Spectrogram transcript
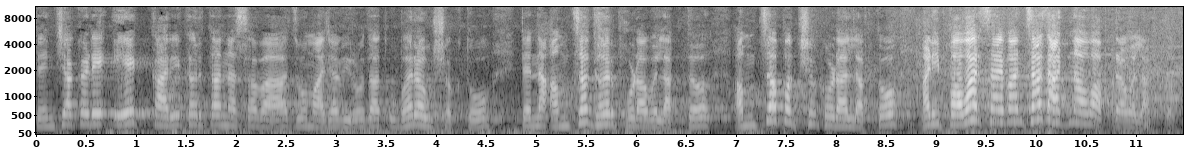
त्यांच्याकडे एक कार्यकर्ता नसावा जो माझ्या विरोधात उभा राहू शकतो. त्यांना आमचं घर फोडावं लागतं आमचा पक्ष फोडावा लागतो आणि पवार साहेबांचाच आडनाव वापरावं लागतं.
